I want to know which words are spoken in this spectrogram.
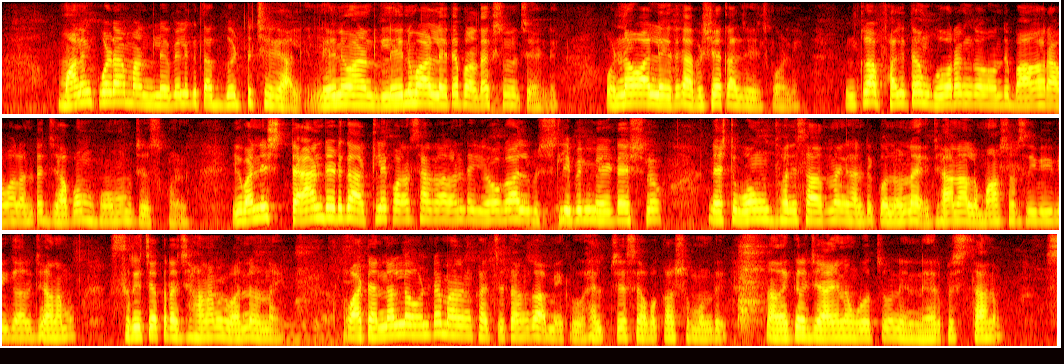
మనం కూడా మన లెవెల్కి తగ్గట్టు చేయాలి. లేని వాళ్ళు లేని వాళ్ళైతే ప్రదక్షిణలు చేయండి. ఉన్నవాళ్ళు అయితే అభిషేకాలు చేయించుకోండి. ఇంకా ఫలితం ఘోరంగా ఉంది బాగా రావాలంటే జపం హోమం చేసుకోండి. ఇవన్నీ స్టాండర్డ్గా అట్లే కొనసాగాలంటే yoga sleeping meditation next Om ధ్వని సాధన ఇలాంటి కొన్ని ఉన్నాయి. ధ్యానాలు మాస్టర్ సివివి గారి ధ్యానము శ్రీచక్ర ధ్యానం ఇవన్నీ ఉన్నాయి. వాటన్నిల్లో ఉంటే మనం ఖచ్చితంగా మీకు హెల్ప్ చేసే అవకాశం ఉంది. నా దగ్గర జాయిన్ అవ్వచ్చు నేను నేర్పిస్తాను.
